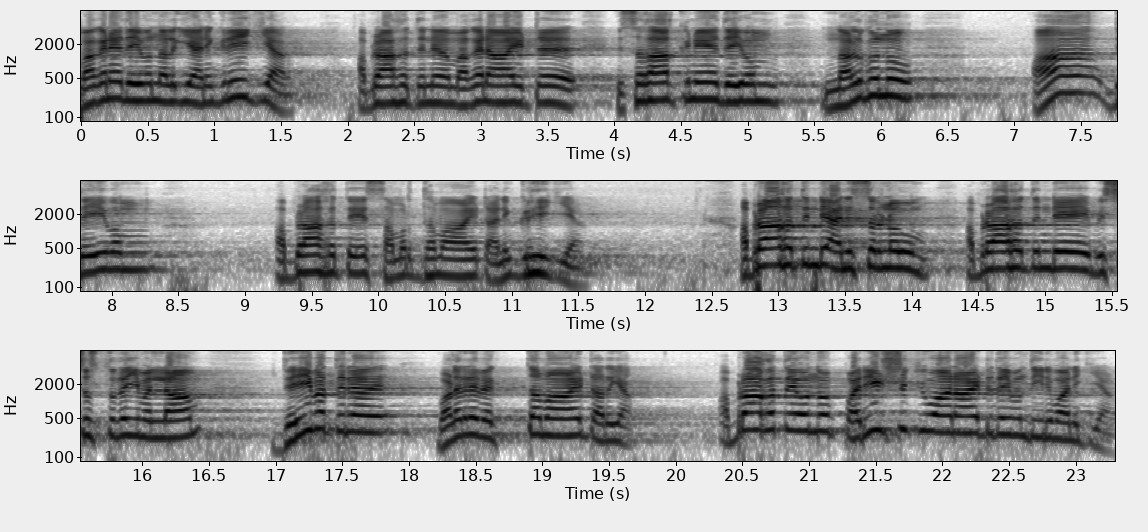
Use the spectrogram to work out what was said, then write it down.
മകനെ ദൈവം നൽകി അനുഗ്രഹിക്കുകയാണ്. അബ്രാഹത്തിന് മകനായിട്ട് ഇസഹാക്കിനെ ദൈവം നൽകുന്നു. ആ ദൈവം അബ്രാഹത്തെ സമൃദ്ധമായിട്ട് അനുഗ്രഹിക്കുകയാണ്. അബ്രാഹത്തിന്റെ അനുസരണവും അബ്രാഹത്തിന്റെ വിശ്വസ്തതയുമെല്ലാം ദൈവത്തിന് വളരെ വ്യക്തമായിട്ടറിയാം. അബ്രാഹത്തെ ഒന്ന് പരീക്ഷിക്കുവാനായിട്ട് ദൈവം തീരുമാനിക്കുകയാണ്.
